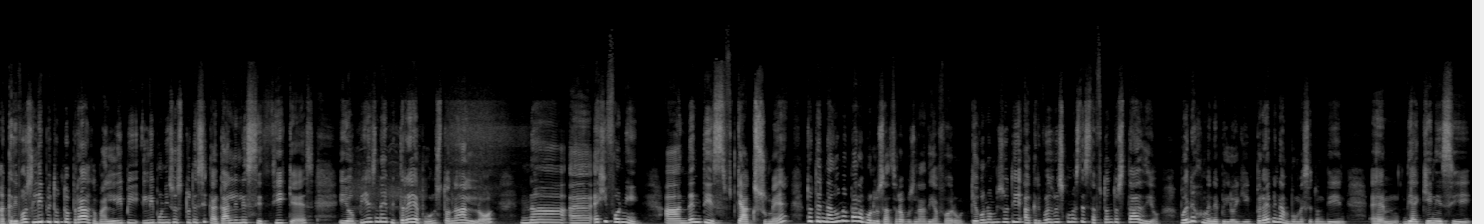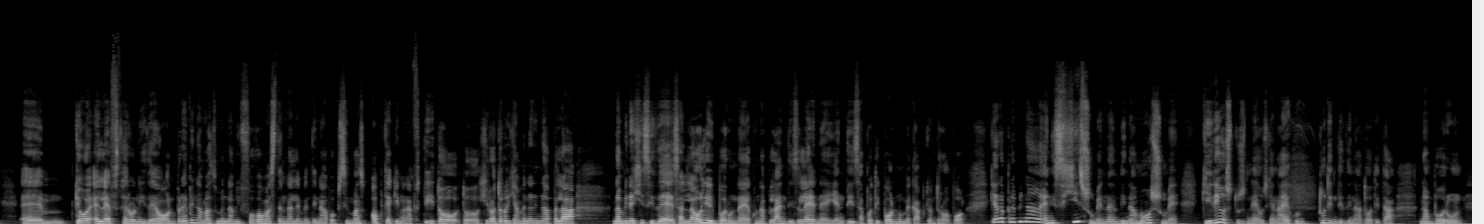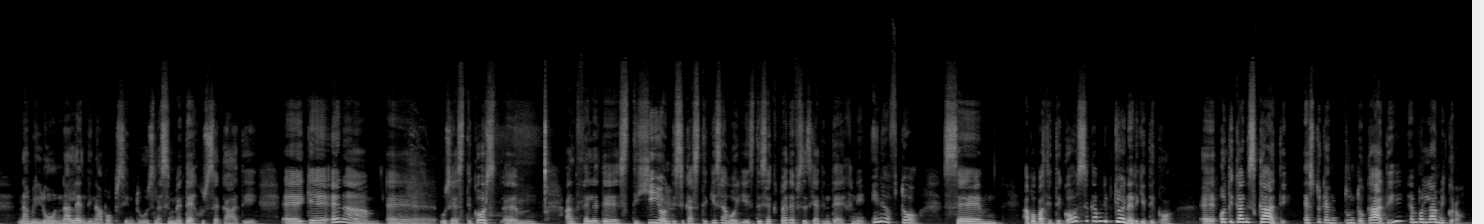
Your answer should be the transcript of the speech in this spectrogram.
ακριβώς λείπει το πράγμα. Λείπει, λείπουν ίσως τούτες οι κατάλληλες συνθήκες οι οποίες να επιτρέπουν στον άλλο να ε, έχει φωνή αν δεν τις φτιάξουμε, τότε να δούμε πάρα πολλούς ανθρώπους να διαφορούν. Και εγώ νομίζω ότι ακριβώς βρισκόμαστε σε αυτό το στάδιο που δεν έχουμε επιλογή. Πρέπει να μπούμε σε τον την διακίνηση πιο ελεύθερων ιδεών. Πρέπει να μάθουμε να μην φοβόμαστε να λέμε την άποψη μας, όποια και είναι αυτή. Το, το χειρότερο για μένα είναι απλά να μην έχεις ιδέες, αλλά όλοι μπορούν να έχουν. Απλά αν τις λένε ή αν τις αποτυπώνουν με κάποιον τρόπο. Και άρα πρέπει να ενισχύσουμε, να ενδυναμώσουμε κυρίως τους νέους για να έχουν τούτη τη δυνατότητα να μπορούν να μιλούν, να λένε την άποψή τους, να συμμετέχουν σε κάτι. Ε, και ένα ε, ουσιαστικός, ε, αν θέλετε, στοιχείο της οικαστικής αγωγής, της εκπαίδευσης για την τέχνη, είναι αυτό. Σε από παθητικό σε κάνει πιο ενεργητικό. Ε, ότι κάνεις κάτι, έστω και αν το κάτι είναι πολλά μικρό.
